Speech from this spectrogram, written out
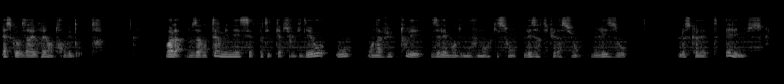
Est-ce que vous arriverez à en trouver d'autres? Voilà, nous avons terminé cette petite capsule vidéo où on a vu tous les éléments du mouvement qui sont les articulations, les os, le squelette et les muscles.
